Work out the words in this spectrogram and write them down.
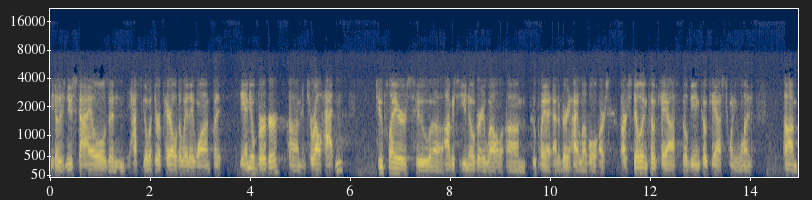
you know, there's new styles and it has to go with their apparel the way they want. But Daniel Berger um, and Tyrrell Hatton, two players who uh, obviously you know very well, um, who play at, a very high level, are are still in Code Chaos. They'll be in Code Chaos 21. Um,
